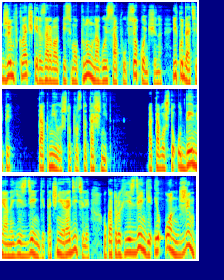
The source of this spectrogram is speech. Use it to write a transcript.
Джим в клочке разорвал письмо, пнул ногой Софу. Все кончено. И куда теперь? Так мило, что просто тошнит от того, что у Дэмиана есть деньги, точнее, родители, у которых есть деньги, и он, Джим,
